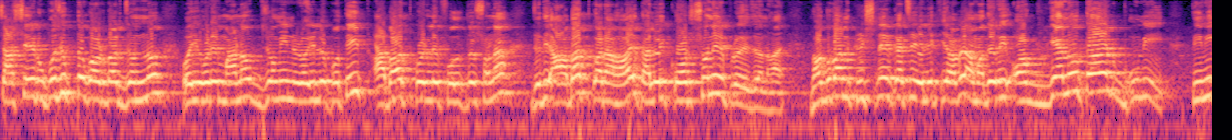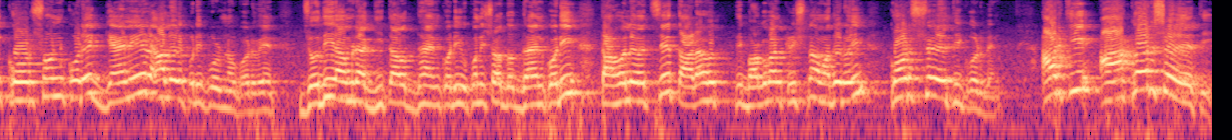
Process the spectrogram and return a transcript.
চাষের উপযুক্ত করবার জন্য ওই ওরে মানব জমিন রইল পতীত, আবাদ করলে ফলতো সোনা। যদি আবাদ করা হয়, তাহলে ওই কর্ষণের প্রয়োজন হয়। ভগবান কৃষ্ণের কাছে এলে কি হবে? আমাদের ওই অজ্ঞানতার ভূমি তিনি কর্ষণ করে জ্ঞানের আলোয় পরিপূর্ণ করবেন। যদি আমরা গীতা অধ্যয়ন করি, উপনিষদ অধ্যয়ন করি, তাহলে হচ্ছে তারা হচ্ছে, ভগবান কৃষ্ণ আমাদের ওই কর্ষয়তি করবেন। আর কি? আকর্ষয়তি।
